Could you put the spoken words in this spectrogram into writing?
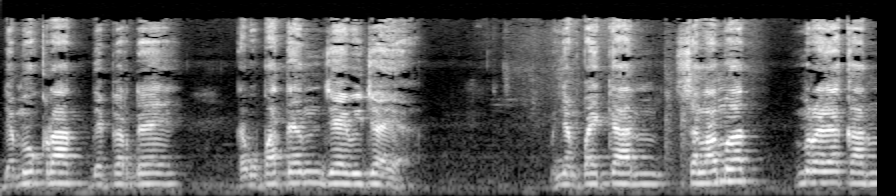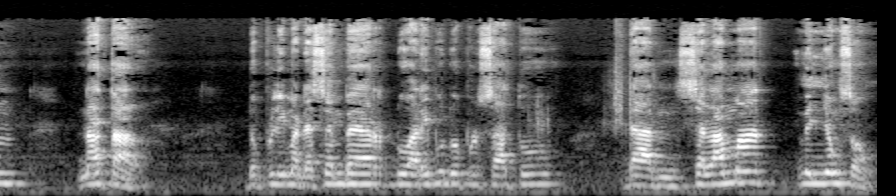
Demokrat DPRD Kabupaten Jayawijaya, menyampaikan selamat merayakan Natal 25 Desember 2021 dan selamat menyongsong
